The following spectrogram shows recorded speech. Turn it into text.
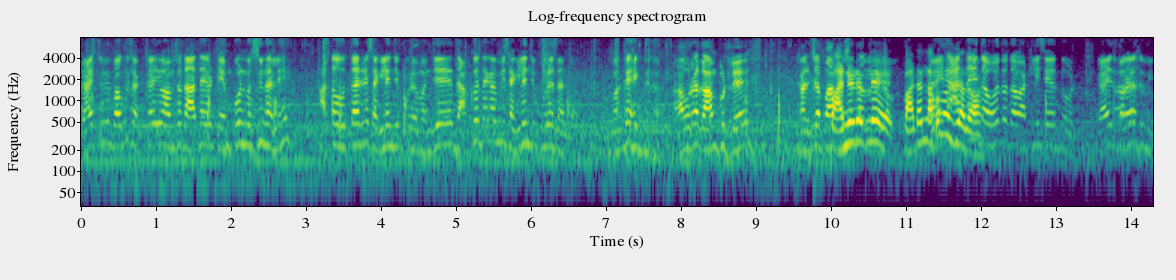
काय तुम्ही बघू शकता ह्यो आमचा दादा ह्यो टेम्पोन बसून आले। आता उतारले सगळ्यांची पुरे म्हणजे दाखवते का मी सगळ्यांची पुरे चालतो? बघा एकदा. आवरा घाम फुटले. खालच्या पाणी टाकले इथं होत होता वाटली से तोड. गाईज बघा तुम्ही.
